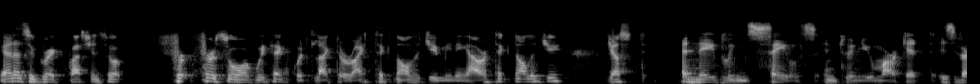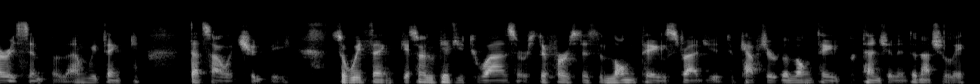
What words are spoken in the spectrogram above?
yeah, that's a great question. So first of all, we think with like the right technology, meaning our technology, just enabling sales into a new market is very simple. And we think that's how it should be. So we think, so I'll give you two answers. The first is the long tail strategy to capture the long tail potential internationally.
